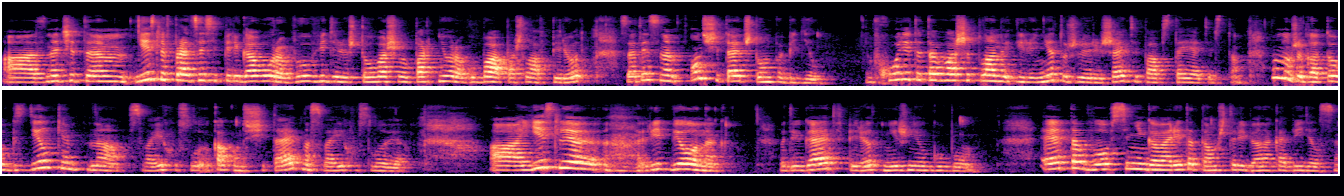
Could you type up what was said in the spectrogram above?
А, значит, эм, если в процессе переговоров вы увидели, что у вашего партнера губа пошла вперед, соответственно, он считает, что он победил. Входит это в ваши планы или нет, уже решайте по обстоятельствам. Он уже готов к сделке на своих условиях, как он считает, на своих условиях. А если ребенок выдвигает вперед нижнюю губу, это вовсе не говорит о том, что ребенок обиделся.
